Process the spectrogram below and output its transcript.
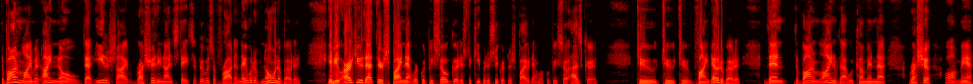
the bottom line it, I know that either side, Russia, the United States, if it was a fraud and they would have known about it, if you argue that their spy network would be so good as to keep it a secret, their spy network would be so as good to to to find out about it, then the bottom line of that would come in that Russia, oh man,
